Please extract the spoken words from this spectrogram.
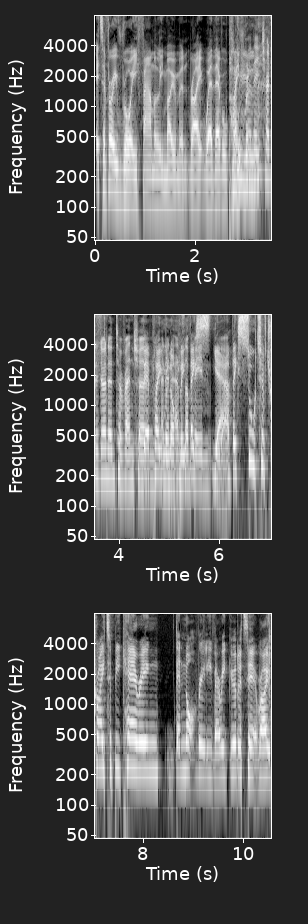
it's a very Roy family moment, right? Where they're all playing. where Mon- they try to do an intervention. they're playing Monopoly. They, being- s- yeah, they sort of try to be caring. They're not really very good at it, right?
